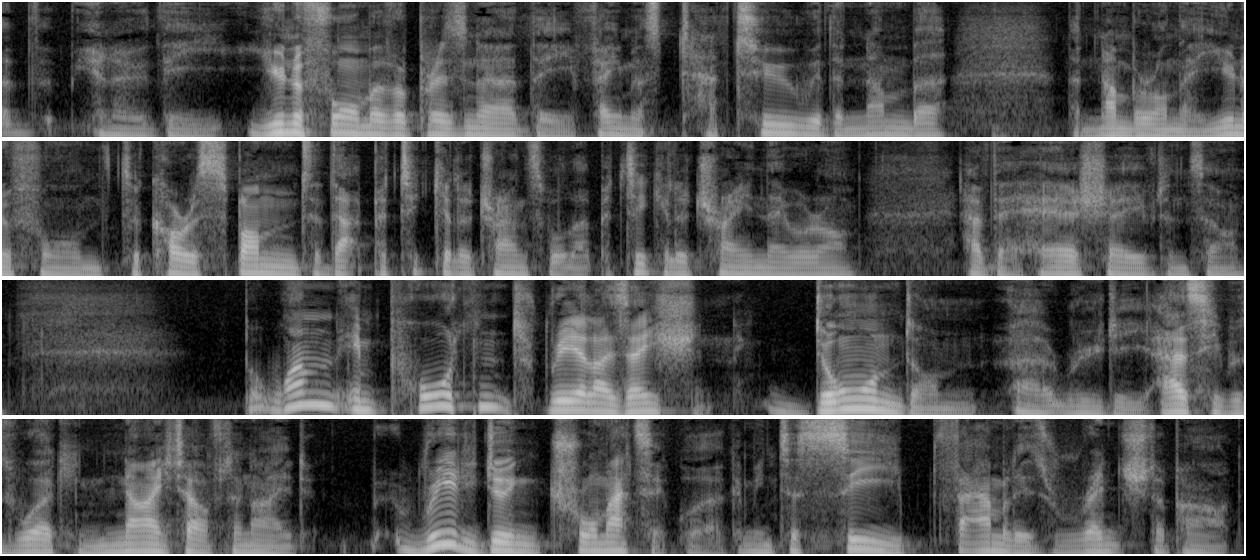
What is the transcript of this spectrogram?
Uh, you know the uniform of a prisoner, the famous tattoo with the number, the number on their uniform to correspond to that particular transport, that particular train they were on, have their hair shaved and so on. But one important realization dawned on uh, Rudy as he was working night after night, really doing traumatic work. I mean, to see families wrenched apart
